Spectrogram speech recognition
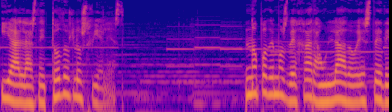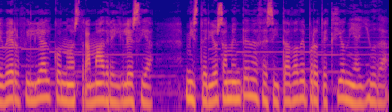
y a las de todos los fieles. No podemos dejar a un lado este deber filial con nuestra Madre Iglesia, misteriosamente necesitada de protección y ayuda.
